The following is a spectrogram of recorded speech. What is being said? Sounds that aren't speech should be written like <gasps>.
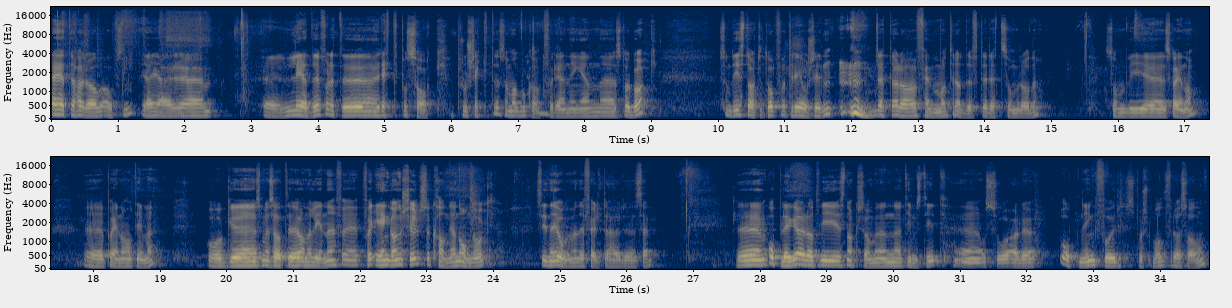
Jeg heter Harald Alfsen. Jeg er eh, leder for dette Rett på sak-prosjektet som Advokatforeningen eh, står bak. Som de startet opp for tre år siden. <clears throat> Dette er da 35. rettsområde som vi eh, skal gjennom eh, på en og en halv time. Og eh, som jeg sa til Anne Line, for, for en gangs skyld så kan jeg noe om det òg. Siden jeg jobber med det feltet her eh, selv. Eh, opplegget er at vi snakker sammen en eh, times tid. Eh, og så er det åpning for spørsmål fra salen.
